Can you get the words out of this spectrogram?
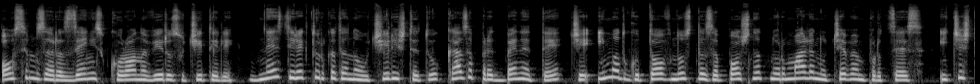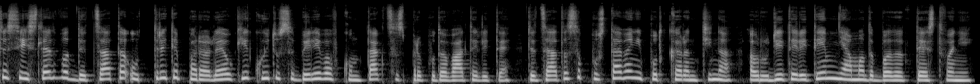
8 заразени с коронавирус учители. Днес директорката на училището каза пред БНТ, че имат готовност да започнат нормален учебен процес и че ще се изследват децата от трите паралелки, които са били в контакт с преподавателите. Децата са поставени под карантина, а родителите им няма да бъдат тествани.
